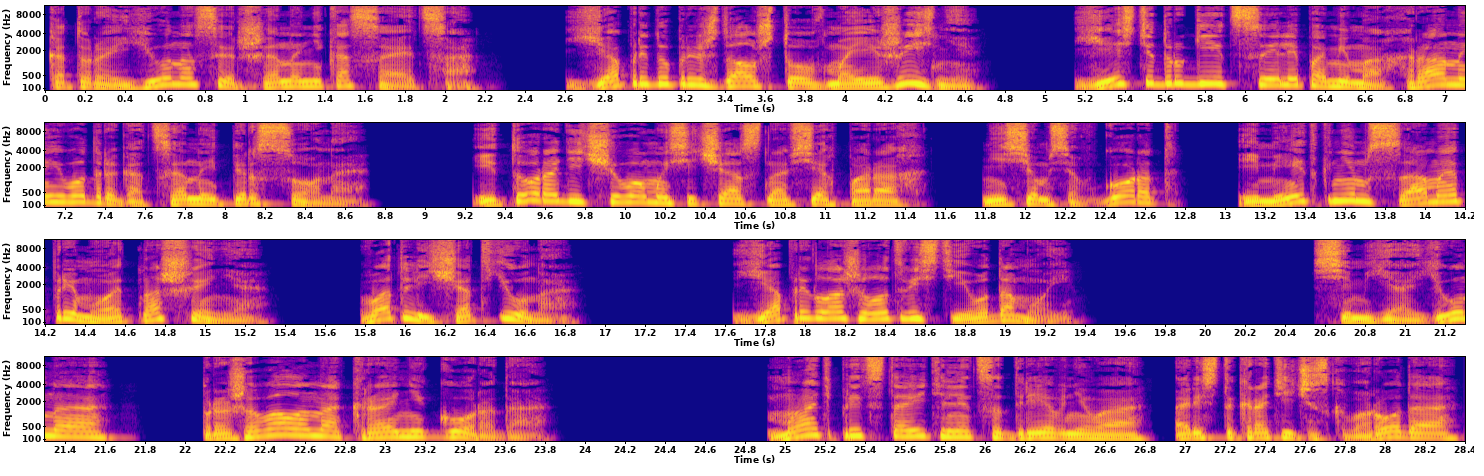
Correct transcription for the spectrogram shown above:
которое Юна совершенно не касается. Я предупреждал, что в моей жизни есть и другие цели, помимо охраны его драгоценной персоны. И то, ради чего мы сейчас на всех парах несемся в город, имеет к ним самое прямое отношение, в отличие от Юна. Я предложил отвезти его домой. Семья Юна проживала на окраине города. Мать, представительница древнего аристократического рода,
